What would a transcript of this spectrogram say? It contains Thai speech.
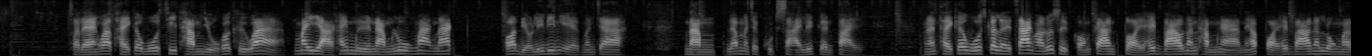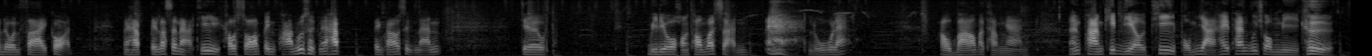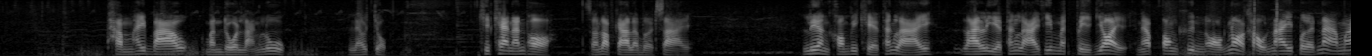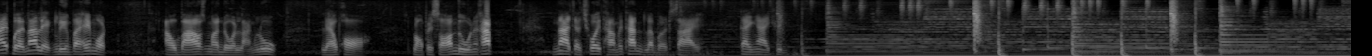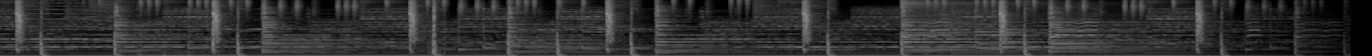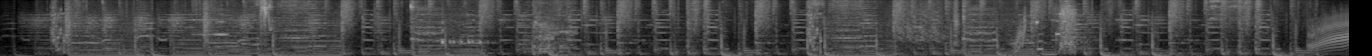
แสดงว่าไทเกอร์วูดที่ทำอยู่ก็คือว่าไม่อยากให้มือนำลูกมากนัก เพราะเดี๋ยว leading edge มันจะนำแล้วมันจะขุดทรายลึกเกินไปเพราะฉะนั้นไทเกอร์วูดก็เลยสร้างความรู้สึกของการปล่อยให้บ้าวนั้นทำงานนะครับปล่อยให้บ้าวนั้นลงมาโดนทรายก่อนนะครับเป็นลักษณะที่เขาซ้อมเป็นความรู้สึกนะครับ เป็นความรู้สึกนั้น เจอ วิดีโอของทอมวัตสันรู้แล้ว เอาบ้าวมาทำงานนั้นความคิดเดียวที่ผมอยากให้ท่านผู้ชมมีคือทำให้บ้าวมันโดนหลังลูกแล้วจบ คิดแค่นั้นพอสำหรับการระเบิดทราย เรื่องคอมพิเคททั้งหลายรายละเอียดทั้งหลายที่มันปลีกย่อยนะครับต้องขึ้นออกนอกเข้าในเปิดหน้าไม้เปิดหน้าเหล็กลืมไปให้หมด เอาบ o วมาโดนหลังลูกแล้วพอลองไปซ้อมดูนะครับ น่าจะช่วยทำให้ท่านระเบิดทรายได้ง่ายขึ้น Bye.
